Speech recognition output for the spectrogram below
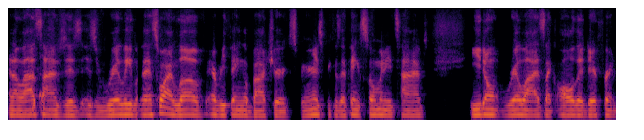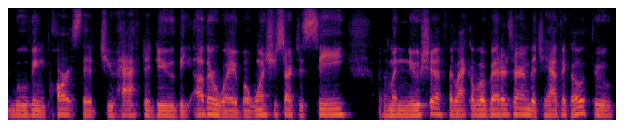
and a lot of times is is really that's why I love everything about your experience because I think so many times you don't realize like all the different moving parts that you have to do the other way, but once you start to see the minutia, for lack of a better term, that you have to go through,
